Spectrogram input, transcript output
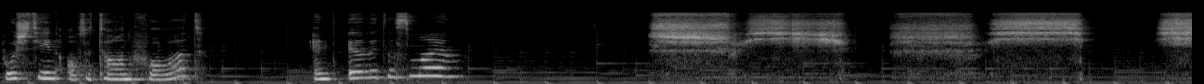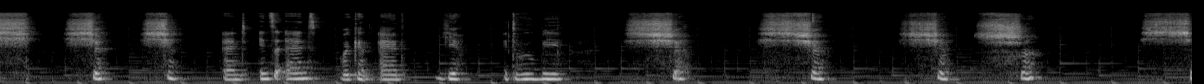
push the of the tongue forward and a little smile. And in the end, we can add y. It will be sh, sh, sh, sh, sh, sh,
